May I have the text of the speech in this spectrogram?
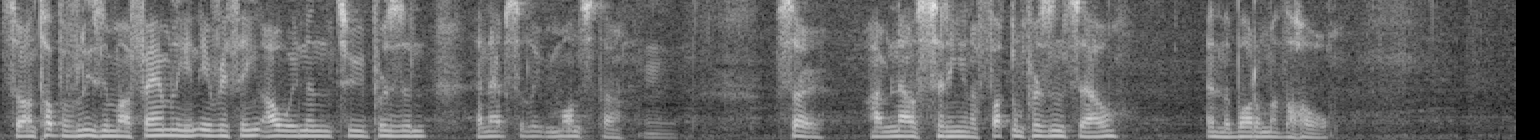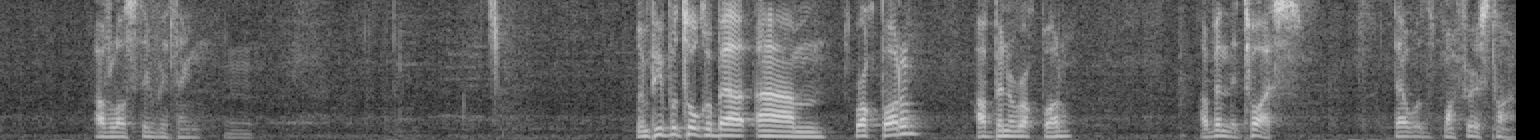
So on top of losing my family and everything, I went into prison an absolute monster. So I'm now sitting in a fucking prison cell in the bottom of the hole. I've lost everything. When people talk about um, rock bottom, I've been at rock bottom. I've been there twice. That was my first time.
